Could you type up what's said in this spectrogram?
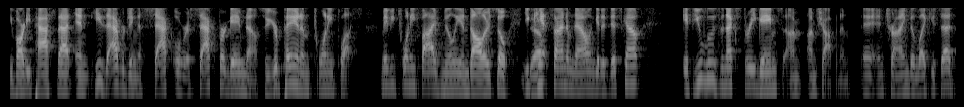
you've already passed that and he's averaging a sack over a sack per game now. So you're paying him 20 plus, maybe 25 million dollars. So you Yeah. can't sign him now and get a discount if you lose the next three games, I'm I'm shopping him and, and trying to, like you said,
